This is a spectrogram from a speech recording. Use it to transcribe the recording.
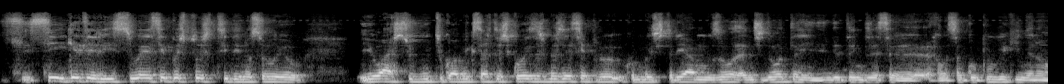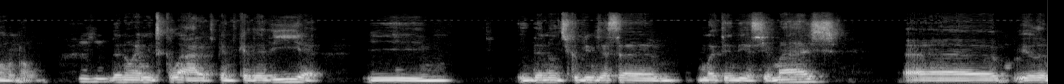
Sim, quer dizer, isso é sempre as pessoas que decidem, não sou eu. Eu acho muito cómico certas coisas, mas é sempre, como estreámos antes de ontem, ainda temos essa relação com o público, ainda não, não, uhum. ainda não é muito clara, depende de cada dia e ainda não descobrimos essa uma tendência, mas uh, eu,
